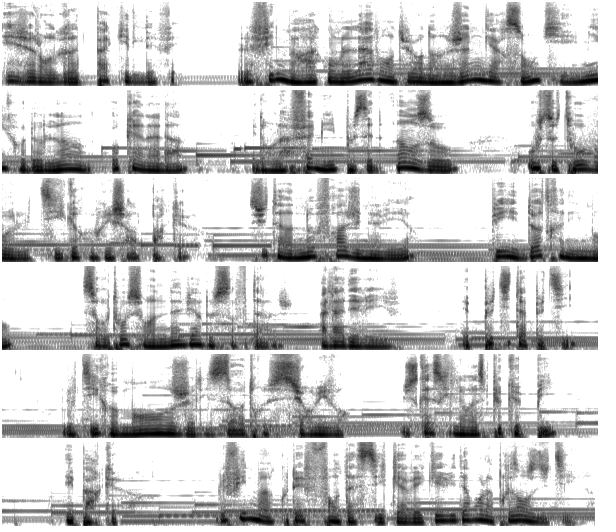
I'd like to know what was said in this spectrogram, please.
Et je ne regrette pas qu'ils l'aient fait. Le film raconte l'aventure d'un jeune garçon qui émigre de l'Inde au Canada et dont la famille possède un zoo où se trouve le tigre Richard Parker. Suite à un naufrage du navire, puis d'autres animaux se retrouvent sur un navire de sauvetage, à la dérive, et petit à petit, le tigre mange les autres survivants, jusqu'à ce qu'il ne reste plus que Pi et Parker. Le film a un côté fantastique avec évidemment la présence du tigre,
